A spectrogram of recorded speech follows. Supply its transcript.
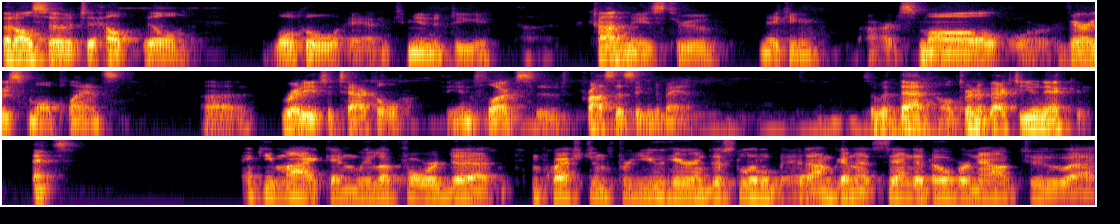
but also to help build local and community uh, economies through making our small or very small plants uh, ready to tackle the influx of processing demand. So with that, I'll turn it back to you, Nick. Thanks. Thank you, Mike. And we look forward to some questions for you here in just a little bit. I'm going to send it over now to uh,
